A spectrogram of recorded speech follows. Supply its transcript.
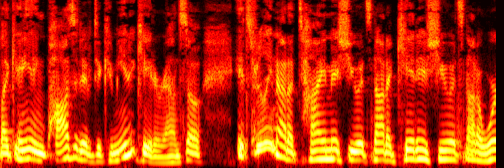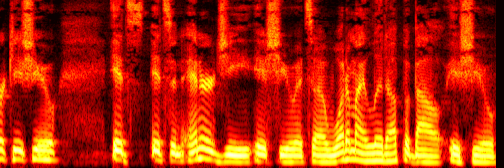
like anything positive to communicate around. So it's really not a time issue. It's not a kid issue. It's not a work issue it's it's an energy issue. It's a what am I lit up about issue.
